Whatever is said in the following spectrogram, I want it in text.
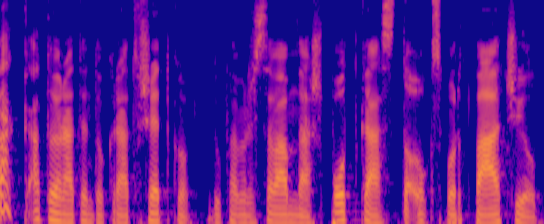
Tak a to je na tentokrát všetko. Dúfam, že sa vám náš podcast Talksport páčil.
